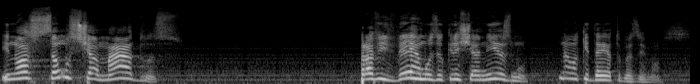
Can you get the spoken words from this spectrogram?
E nós somos chamados para vivermos o cristianismo, não aqui dentro, meus irmãos.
